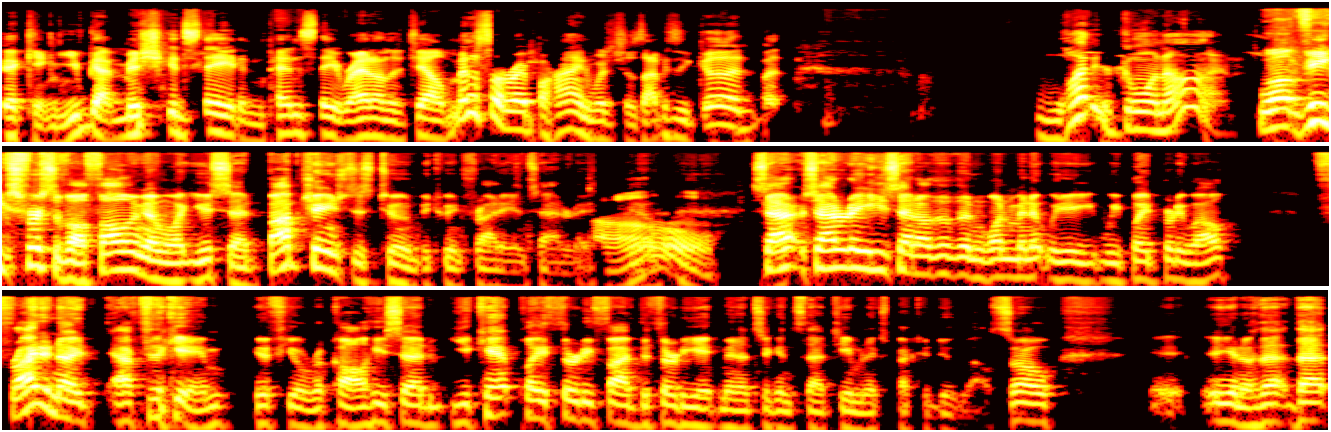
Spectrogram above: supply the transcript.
picking. You've got Michigan State and Penn State right on the tail, Minnesota right behind, which is obviously good, but what is going on? Well, Vigs, first of all, following on what you said, Bob changed his tune between Friday and Saturday. Oh, Saturday, he said, other than one minute, we we played pretty well. Friday night after the game, if you'll recall, he said you can't play 35 to 38 minutes against that team and expect to do well. So, eh, you know that that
